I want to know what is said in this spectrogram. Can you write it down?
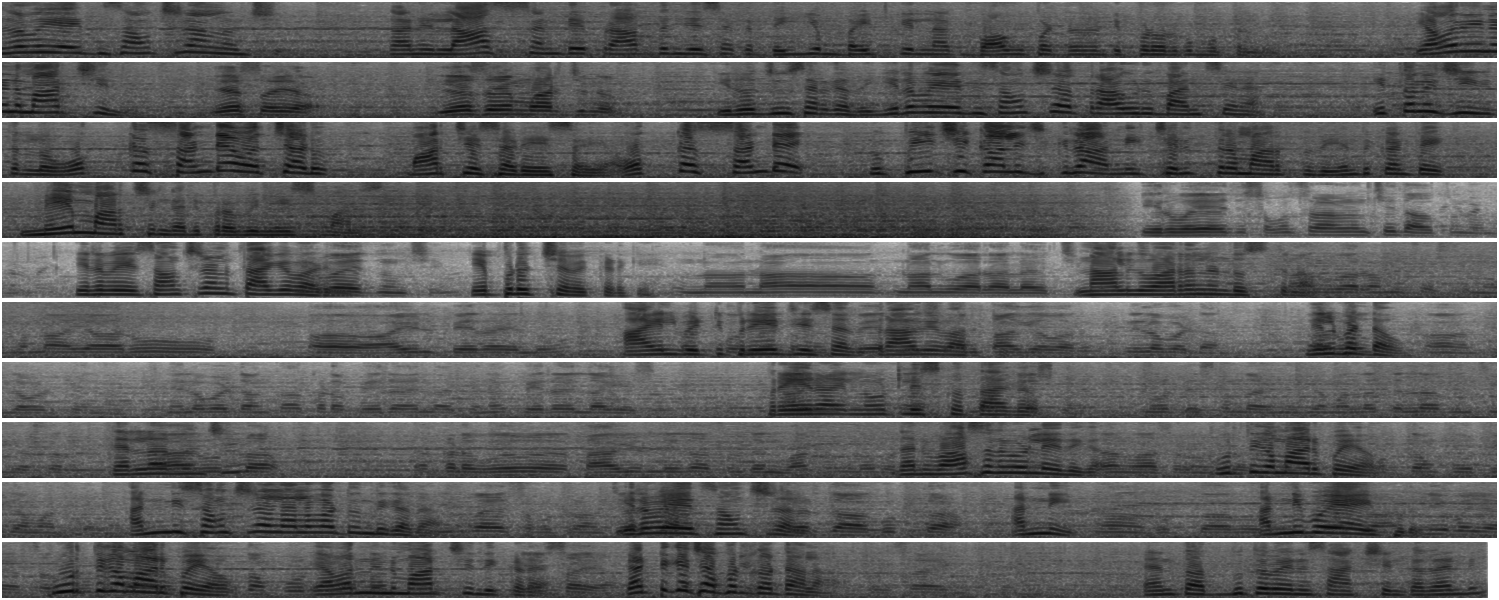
ఇరవై ఐదు సంవత్సరాల నుంచి. కానీ లాస్ట్ సండే ప్రార్థన చేశాక దెయ్యం బయటికి వెళ్ళి నాకు బాగుపడ్డాడంటే ఇప్పటివరకు ముట్టలేదు. ఎవరైనా మార్చింది? ఏసయ్య ఏసయ్య మార్చిండు ఈరోజు చూశారు కదా ఇరవై ఐదు సంవత్సరాల త్రాగుడు బానిసైన ఇతని జీవితంలో ఒక్క సండే వచ్చాడు మార్చేశాడు ఏసయ్య. ఒక్క సండే నువ్వు పీజీ కాలేజీకి రా నీ చరిత్ర మారుతుంది. ఎందుకంటే మేం మార్చం కానీ ప్రభు నేసి మారుస్తాం ఇరవై ఐదు సంవత్సరాల నుంచి తాగుతున్నాను ఇరవై సంవత్సరాలు తాగేవాడు. ఇరవై ఐదు నుంచి. ఎప్పుడు వచ్చావు ఇక్కడికి? నా నా నాలుగు వారాలు వచ్చి. నాలుగు వారాల నుండి వస్తున్నావు. నాలుగు వారాల నుంచి వస్తున్నాం. మొన్న అయ్యారు ఆ, ఆయిల్ పేరాయిలు ఆయిల్. పెట్టి ప్రేయర్ చేశారు త్రాగేవారు తాగేవారు. నిలబడ్డాను. నిలబడ్డావు? ఆ, నిలబడిపోయినా. నిలబడ్డాక అక్కడ పేరాయిలు అయిపోయినాక పేరాయిలు తాగేసాం ప్రేయర్ ఆయిల్ నోట్లు వేసుకో తాగా. వేసుకుని నోట్ వేసుకుని తాగిన. ఇక మళ్ళీ తెల్లారి నుంచి ఇక అసలు తెల్లారి ఆ నుంచి? రూట్లో అక్కడ ఓ- తాగేది లేదు అసలు దాని వాసన కూడా పడదు. దాని వాసన కూడా లేదు ఇక. దాని వాసన కూడా పూర్తిగా మారిపోయావు. మొత్తం పూర్తిగా మాట్లాడాను అన్ని సంవత్సరాల అలవాటు ఉంది కదా. ఇరవై ఐదు సంవత్సరాలు ఇరవై ఐదు సంవత్సరాలు. చెడ్డా, గుట్కా అన్ని. ఆ, గుట్కా అన్ని పోయాయి ఇప్పుడు. అన్ని పోయాయి. అసలు. పూర్తిగా మారిపోయావు. ఎవరు నిన్ను మార్చింది ఇక్కడ. గట్టిగా చప్పట్లు కొట్టాలా? వ్యవసాయం. ఎంత అద్భుతమైన సాక్ష్యం కదండి.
